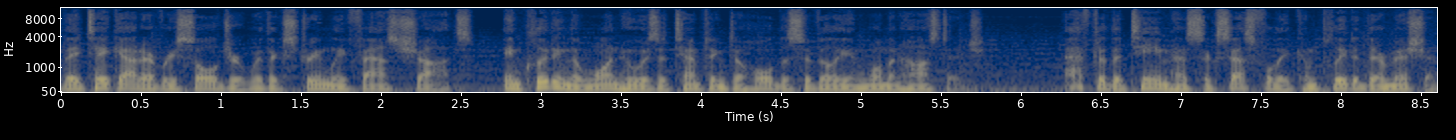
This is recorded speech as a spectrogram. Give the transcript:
They take out every soldier with extremely fast shots, including the one who is attempting to hold the civilian woman hostage. After the team has successfully completed their mission,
